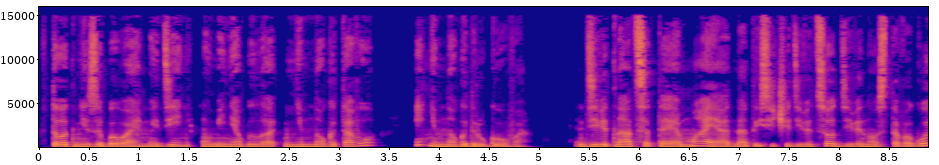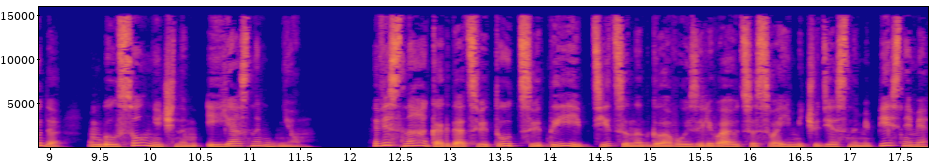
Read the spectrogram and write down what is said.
В тот незабываемый день у меня было немного того и немного другого. 19 мая 1990 года был солнечным и ясным днем. Весна, когда цветут цветы и птицы над головой заливаются своими чудесными песнями,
